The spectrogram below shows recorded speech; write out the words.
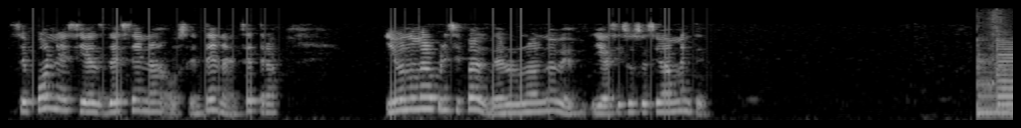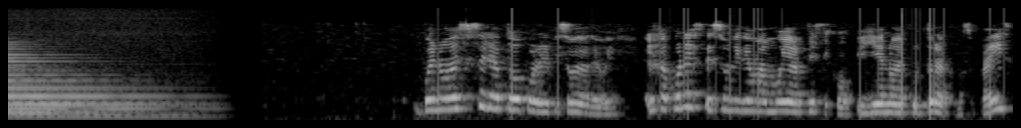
Se pone si es decena o centena, etc y un número principal del 1 al 9, y así sucesivamente. Bueno, eso sería todo por el episodio de hoy. El japonés es un idioma muy artístico y lleno de cultura como su país,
